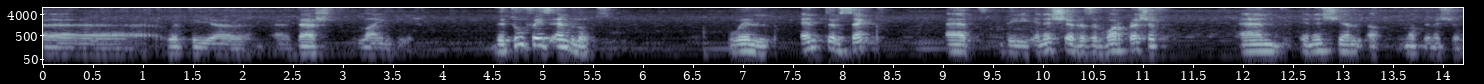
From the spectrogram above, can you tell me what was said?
uh, with the uh, dashed line here. The two phase envelopes will intersect at the initial reservoir pressure and initial, uh, not initial,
